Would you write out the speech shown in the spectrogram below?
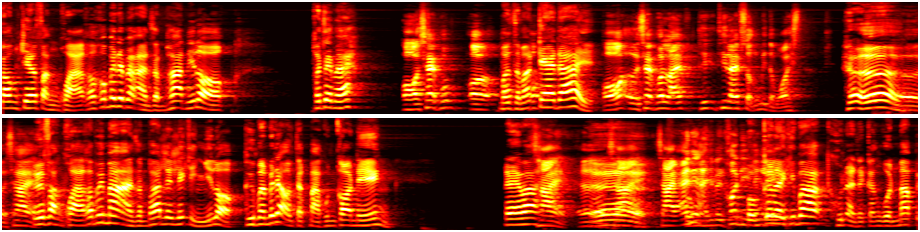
กองเชียร์ฝั่งขวาเขาก็ไม่ได้ไปอ่านสัมภาษณ์นี้หรอก เข้าใจไหมอ๋อใช่เพราะเออมันสามารถแก้ได้ อ๋อเออใช่เพราะไลฟ์ที่ที่ไลฟ์สดก็มีแต่ voice เออเออใช่เออฝั่งขวาเขาไม่มาอ่านสัมภาษณ์เล็กๆอย่างนี้หรอก คือมันไม่ได้ออกจากปากคุณกรณ์เอง ได้ปะใช่เออเออใช่ใช่อันนี้อาจจะเป็นข้อดีผมก็เลยๆคิดว่าคุณอาจจะกังวลมากไป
